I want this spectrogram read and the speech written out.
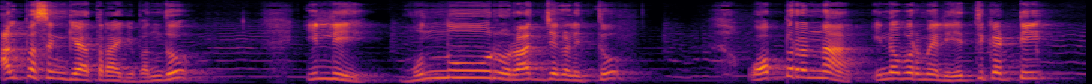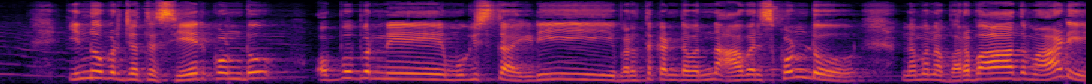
ಅಲ್ಪಸಂಖ್ಯಾತರಾಗಿ ಬಂದು ಇಲ್ಲಿ ಮುನ್ನೂರು ರಾಜ್ಯಗಳಿತ್ತು. ಒಬ್ಬರನ್ನು ಇನ್ನೊಬ್ಬರ ಮೇಲೆ ಎತ್ತಿಕಟ್ಟಿ ಇನ್ನೊಬ್ಬರ ಜೊತೆ ಸೇರಿಕೊಂಡು, ಒಬ್ಬೊಬ್ಬರನ್ನೇ ಮುಗಿಸ್ತಾ ಇಡೀ ಭರತಖಂಡವನ್ನು ಆವರಿಸಿಕೊಂಡು ನಮ್ಮನ್ನು ಬರಬಾದ ಮಾಡಿ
